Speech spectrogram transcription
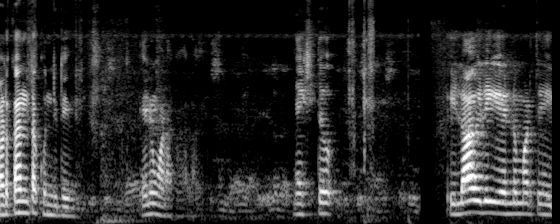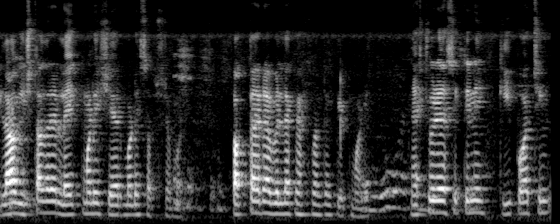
ನಡ್ಕೊಂತ ಕುಂದಿದ್ದೀವಿ ಏನೂ ಮಾಡೋಕ್ಕಾಗಲ್ಲ. ನೆಕ್ಸ್ಟು ಈ ಲಾಗ್ ಇಲ್ಲಿಗೆ ಎಂಡ್ ಮಾಡ್ತೀನಿ. ಈ ಲಾಗ್ ಇಷ್ಟ ಆದರೆ ಲೈಕ್ ಮಾಡಿ ಶೇರ್ ಮಾಡಿ ಸಬ್ಸ್ಕ್ರೈಬ್ ಮಾಡಿ. ಪಕ್ಕ ಇರೋ ಬೆಲ್ಲ ಅಂತ ಕ್ಲಿಕ್ ಮಾಡಿ. ನೆಕ್ಸ್ಟ್ ವಿಡಿಯೋ ಸಿಗ್ತೀನಿ. ಕೀಪ್ ವಾಚಿಂಗ್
